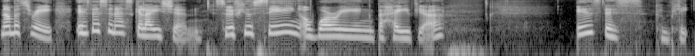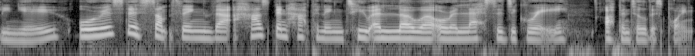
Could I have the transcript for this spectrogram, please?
Number three, is this an escalation? So, if you're seeing a worrying behaviour, is this completely new or is this something that has been happening to a lower or a lesser degree up until this point?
